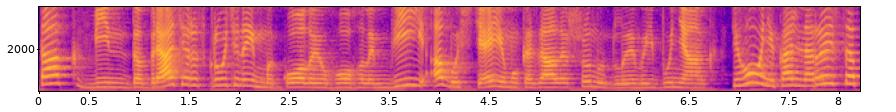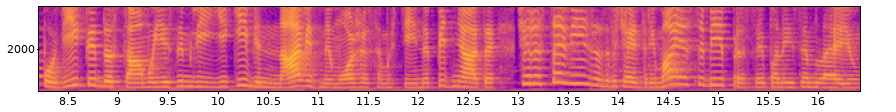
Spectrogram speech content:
Так, він добряче розкручений Миколою Гоголем Вій, або ще йому казали, що лудливий буняк. Його унікальна риса повіки до самої землі, які він навіть не може самостійно підняти. Через це вій зазвичай дрімає собі, присипаний землею.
